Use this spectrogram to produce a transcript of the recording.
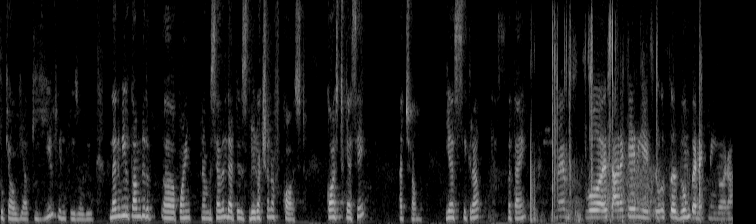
तो क्या होगी, आपकी यील्ड इंक्रीज होगी। Then we'll come to the point number seven that is reduction of cost cost कैसे? अच्छा। यस सिकरा बताएँ। मैम, वो सारा कह रही है तो उसका जूम कनेक्ट नहीं हो रहा।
